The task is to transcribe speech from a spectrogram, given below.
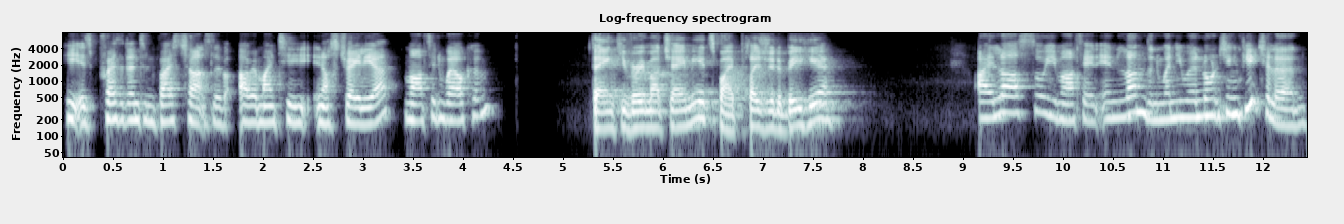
He is President and Vice Chancellor of RMIT in Australia. Martin, welcome. Thank you very much, Amy. It's my pleasure to be here. I last saw you, Martin, in London when you were launching FutureLearn.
